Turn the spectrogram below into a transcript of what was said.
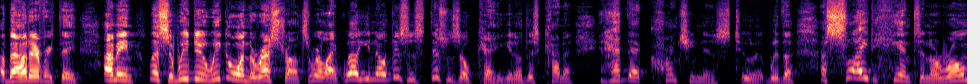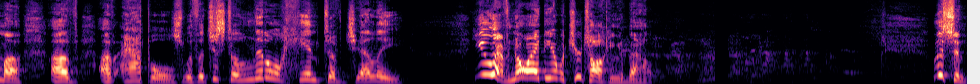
about everything. I mean, listen, we do. We go into restaurants. We're like, well, you know, this is this was okay. You know, this kind of it had that crunchiness to it with a, a slight hint and aroma of of apples with a, just a little hint of jelly. You have no idea what you're talking about. Listen,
